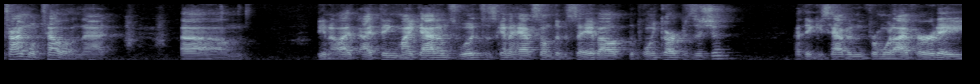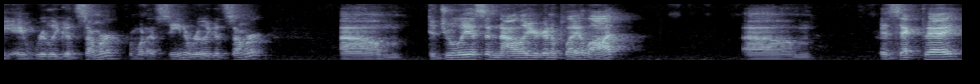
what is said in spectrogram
time will tell on that. Um, you know, I, I, think Mika Adams-Woods is going to have something to say about the point guard position. I think he's having, from what I've heard, a, a really good summer. From what I've seen, a really good summer. Um, DeJulius and Nolley are going to play a lot. Um, Ezikpe,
